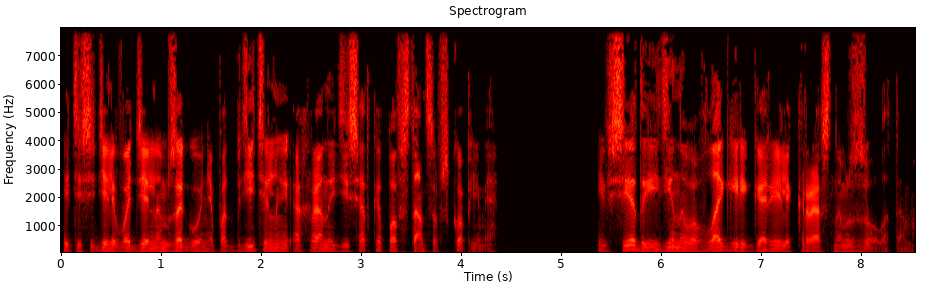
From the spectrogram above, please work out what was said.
Эти сидели в отдельном загоне под бдительной охраной десятка повстанцев с копьями. И все до единого в лагере горели красным золотом.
